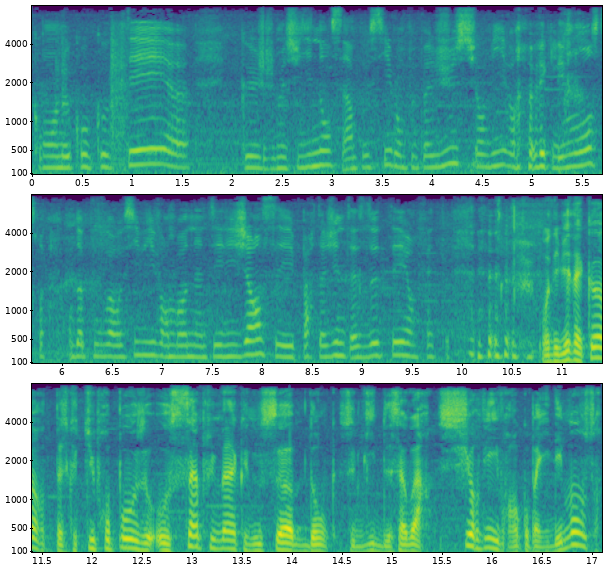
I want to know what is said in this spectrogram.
qu'on le concoctait. Euh, je me suis dit non, c'est impossible, on peut pas juste survivre avec les monstres, on doit pouvoir aussi vivre en bonne intelligence et partager une tasse de thé en fait. on est bien d'accord, parce que tu proposes aux simples humains que nous sommes donc ce guide de savoir survivre en compagnie des monstres,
